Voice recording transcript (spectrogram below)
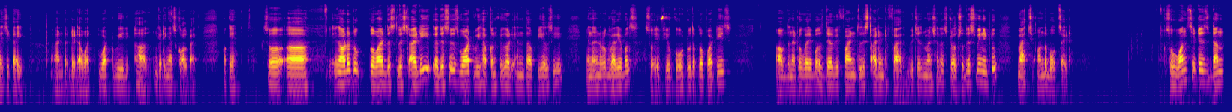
ic type and the data what what we are getting as callback. Okay. So uh, in order to provide this list id this is what we have configured in the plc in the network variables. So if you go to the properties of the network variables there we find the list identifier which is mentioned as 12 so this we need to match on the both side. So once it is done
